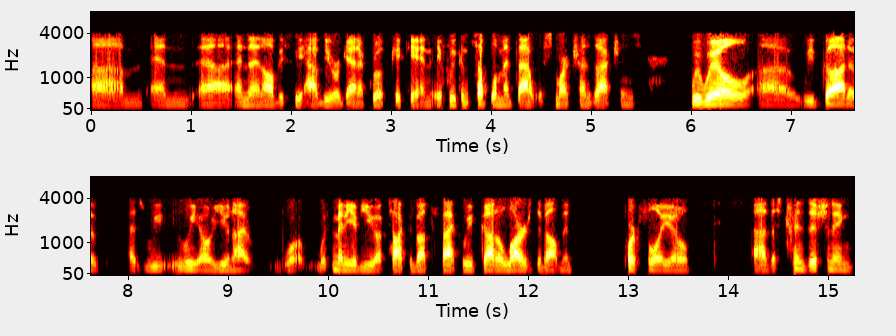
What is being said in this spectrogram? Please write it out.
um, and uh, and then obviously have the organic growth kick in. If we can supplement that with smart transactions, we will. Uh, we've got a as we we oh you and I with many of you, I've talked about the fact that we've got a large development portfolio uh, that's transitioning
